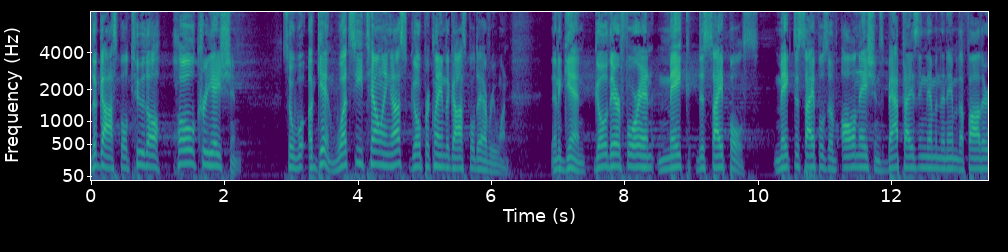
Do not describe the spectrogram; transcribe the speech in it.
the gospel to the whole creation. So, again, what's he telling us? Go proclaim the gospel to everyone. Then again, go therefore and make disciples. Make disciples of all nations, baptizing them in the name of the Father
